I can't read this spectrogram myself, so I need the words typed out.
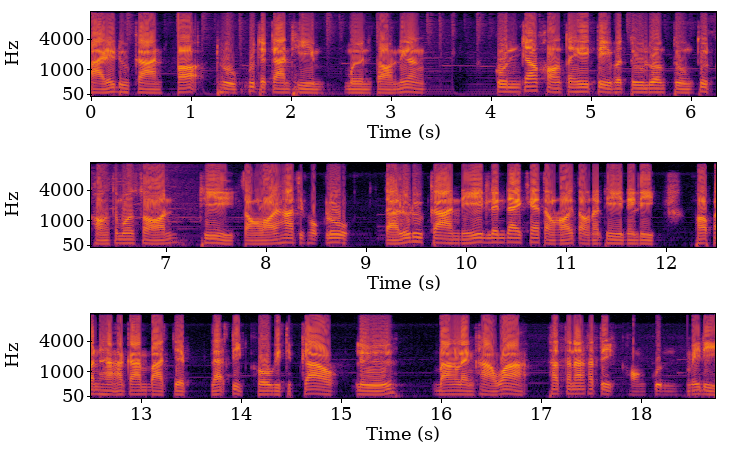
ปลายฤดูกาลเพราะถูกผู้จัดการทีมหมื่นต่อเนื่อง กุลเจ้าของสถิติประตูรวมสูงสุดของสโมสรที่ 256 ลูก แต่ฤดูกาลนี้เล่นได้แค่ 202 นาทีในลีก เพราะปัญหาอาการบาดเจ็บและติดโควิด -19 หรือบางแหล่งข่าวว่าทัศนคติของกุลไม่ดี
